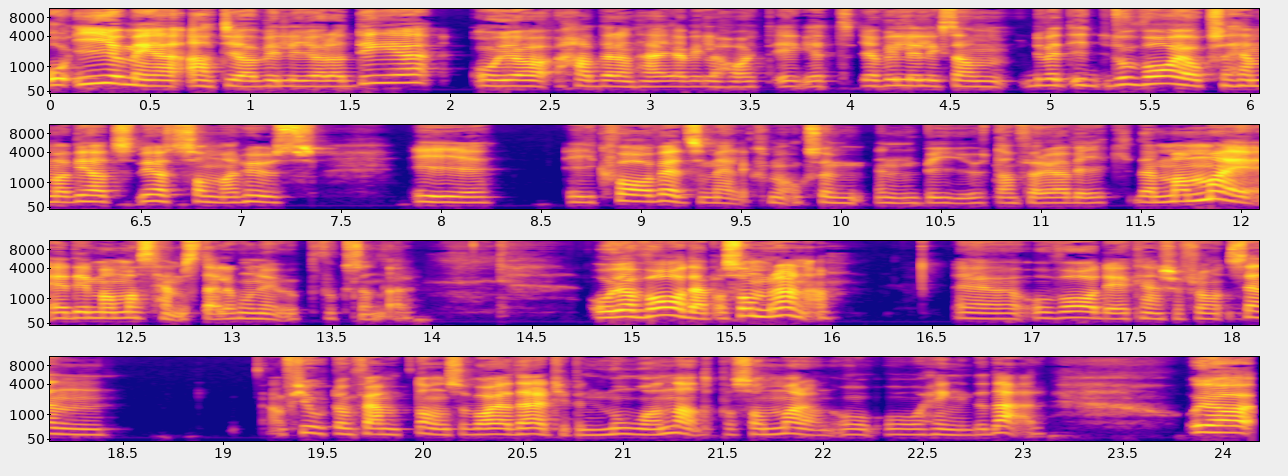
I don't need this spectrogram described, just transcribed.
Och i och med att jag ville göra det och jag hade den här, jag ville ha ett eget, jag ville liksom, du vet, då var jag också hemma, vi har ett, vi har ett sommarhus i, i Kvaved som är liksom också en, by utanför Övik. Där mamma är, det är mammas hemställe, hon är uppvuxen där. Och jag var där på somrarna. Eh, och var det kanske från, sen 14-15 så var jag där typ en månad på sommaren och, och, hängde där. Och jag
